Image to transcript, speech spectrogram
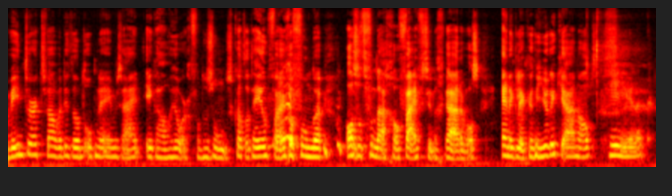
winter, terwijl we dit aan het opnemen zijn. Ik hou heel erg van de zon. Dus ik had het heel fijn gevonden als het vandaag gewoon 25 graden was. En ik lekker een jurkje aan had. Heerlijk.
